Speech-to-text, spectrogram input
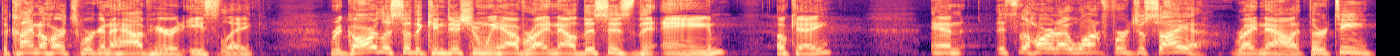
the kind of hearts we're gonna have here at Eastlake regardless of the condition we have right now, this is the aim, okay? And it's the heart I want for Josiah right now at 13.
